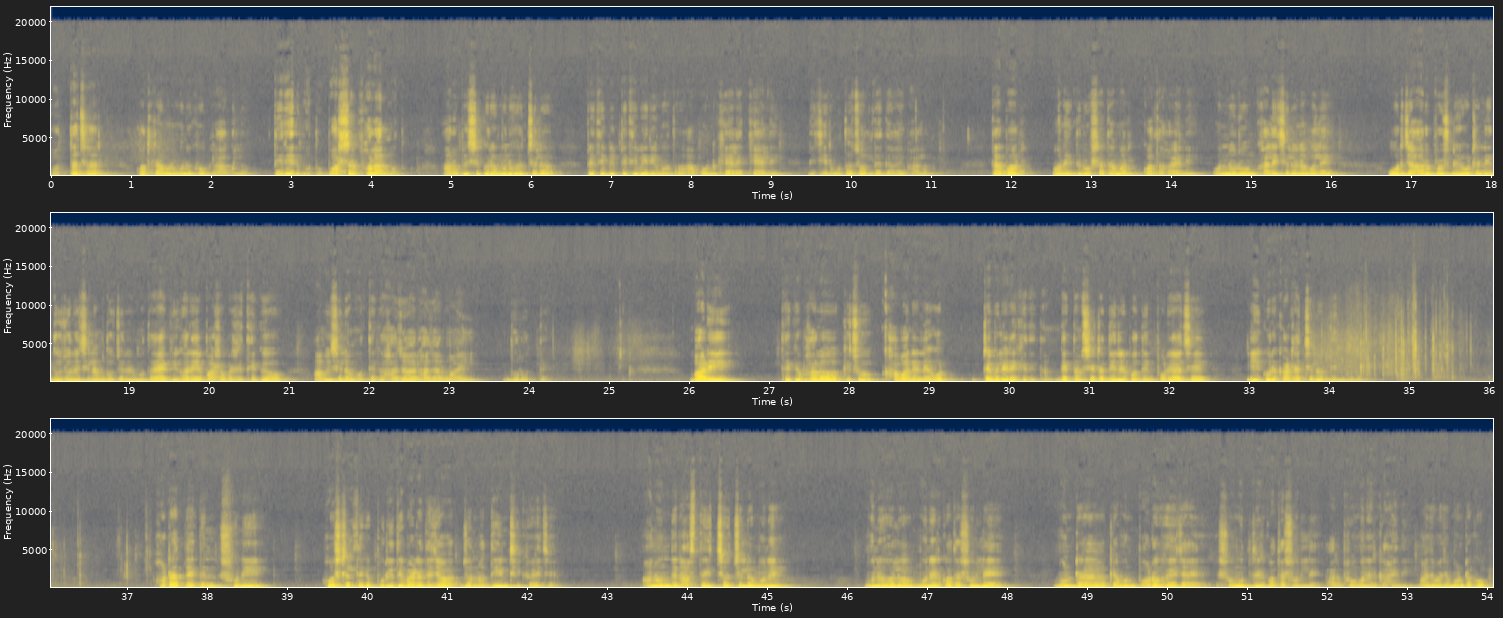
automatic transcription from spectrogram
অত্যাচার কথাটা আমার মনে খুব লাগল। তীরের মতো, বর্ষার ফলার মতো। আরও বেশি করে মনে হচ্ছিল পৃথিবী পৃথিবীরই মতো, আপন খেয়ালে খেয়ালি, নিজের মতো চলতে দেওয়াই ভালো। তারপর অনেক দিন ওর সাথে আমার কথা হয়নি। অন্য রুম খালি ছিল না বলে ওর যাওয়ারও প্রশ্নই ওঠেনি, দুজনে ছিলাম দুজনের মতো। একই ঘরে পাশাপাশি থেকেও আমি ছিলাম ওর থেকে হাজার হাজার মাইল। দূরত্বে। বাড়ি থেকে ভালো কিছু খাবার এনে ওর টেবিলে রেখে দিতাম। দেখতাম সেটা দিনের পর দিন পড়ে আছে, এই করে কাটাচ্ছিল দিনগুলো। হঠাৎ একদিন শুনি, হোস্টেল থেকে পুরীতে বেড়াতে যাওয়ার জন্য দিন ঠিক হয়েছে। আনন্দে নাচতে ইচ্ছে হচ্ছিল মনে মনে হলো মনের কথা শুনলে মনটা কেমন বড় হয়ে যায় সমুদ্রের কথা শুনলে আর ভ্রমণের কাহিনী। মাঝে মাঝে মনটা খুব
